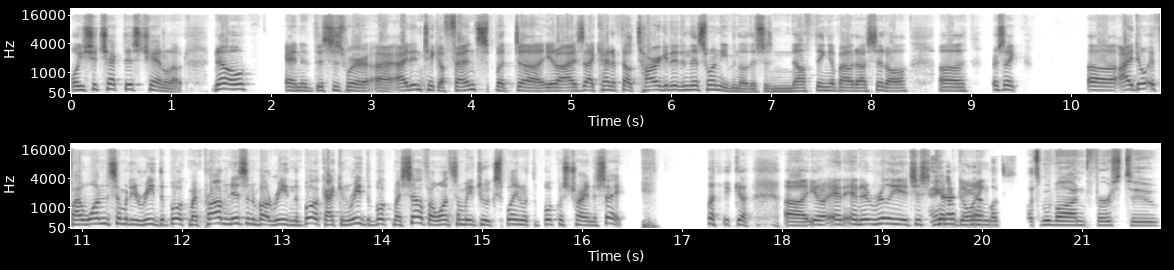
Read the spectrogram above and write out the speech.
Well, you should check this channel out. No, and this is where uh, I didn't take offense, but uh, you know, I, I, kind of felt targeted in this one, even though this is nothing about us at all. Uh, it's like uh, I don't. If I wanted somebody to read the book, my problem isn't about reading the book. I can read the book myself. I want somebody to explain what the book was trying to say. like, uh, uh, you know, and, and it really it just hang kept on, going. Let's let's move on first to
